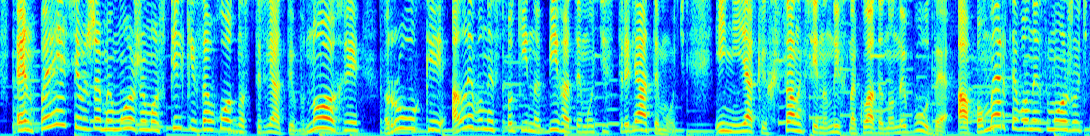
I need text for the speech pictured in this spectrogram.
В НПСі вже ми можемо скільки завгодно стріляти в ноги, руки, але вони спокійно бігатимуть і стрілятимуть, і ніяких санкцій на них накладено не буде, а померти вони зможуть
